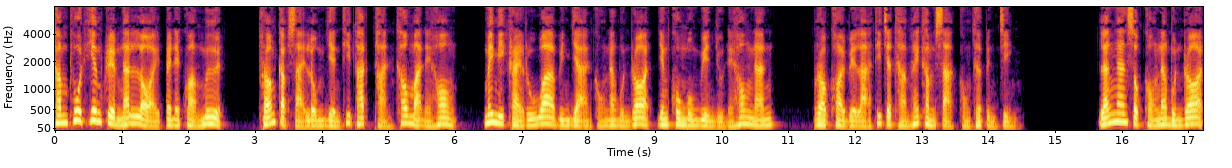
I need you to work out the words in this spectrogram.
คำพูดเหี้ยมเกรียมนั้นลอยไปในความมืด พร้อมกับสายลมเย็นที่พัดผ่านเข้ามาในห้อง ไม่มีใครรู้ว่าวิญญาณของนางบุญรอดยังคงวงเวียนอยู่ในห้องนั้น รอคอยเวลาที่จะทำให้คำสาปของเธอเป็นจริง หลังงานศพของนางบุญรอด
